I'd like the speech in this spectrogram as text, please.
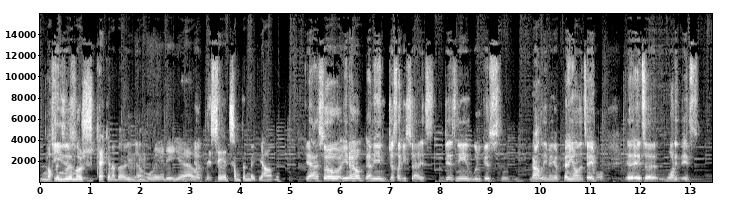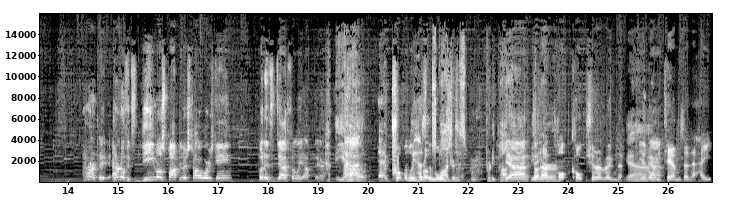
nothing Teasers. rumours kicking about Mhm. already. Yeah, like they said something might be happening. Yeah, so you know, I mean, just like you said, it's Disney, Lucas, not leaving a penny on the table. It's a one. It's I don't. I don't know if it's the most popular Star Wars game, but it's definitely up there. Yeah, It probably has Rogue the Squadron's pretty popular. Yeah, most sort Peter. of pop culture around it. Yeah. you know, Yeah. in terms of the hype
